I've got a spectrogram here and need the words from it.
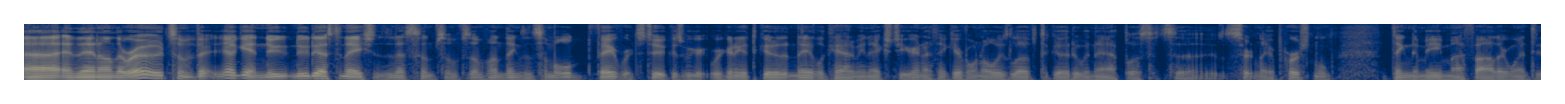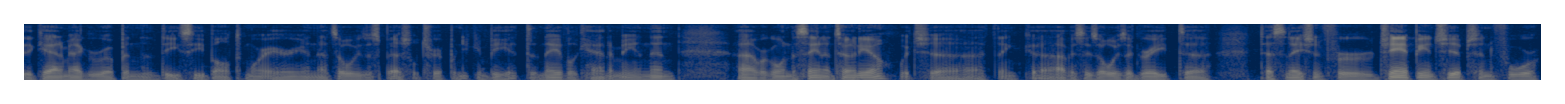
Uh, and then on the road, some again new new destinations, and that's some some, some fun things and some old favorites too, because we're, we're going to get to go to the Naval Academy next year, and I think everyone always loves to go to Annapolis. It's, a, it's certainly a personal thing to me. My father went to the academy. I grew up in the D.C. Baltimore area, and that's always a special trip when you can be at the Naval Academy. And then uh, we're going to San Antonio, which uh, I think uh, obviously is always a great uh, destination for championships and for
